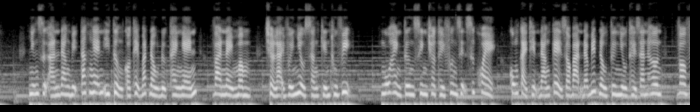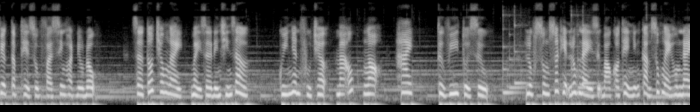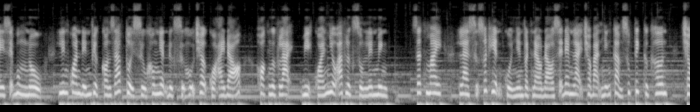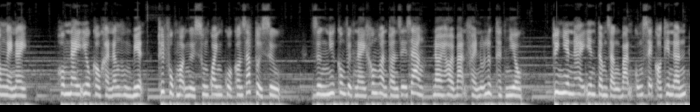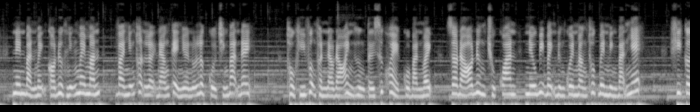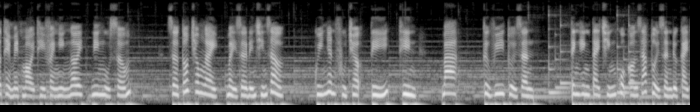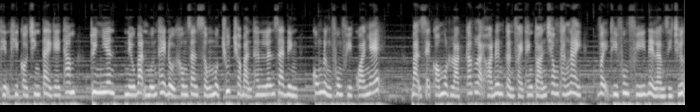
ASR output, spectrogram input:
Những dự án đang bị tắc nghẽn ý tưởng có thể bắt đầu được thay ngén và nảy mầm, trở lại với nhiều sáng kiến thú vị. Ngũ hành tương sinh cho thấy phương diện sức khỏe cũng cải thiện đáng kể do bạn đã biết đầu tư nhiều thời gian hơn vào việc tập thể dục và sinh hoạt điều độ. Giờ tốt trong ngày, 7 giờ đến 9 giờ. Quý nhân phù trợ, Mão, Ngọ. 2. Tử vi tuổi Sửu. Lục xung xuất hiện lúc này dự báo có thể những cảm xúc ngày hôm nay sẽ bùng nổ, liên quan đến việc con giáp tuổi Sửu không nhận được sự hỗ trợ của ai đó, hoặc ngược lại, bị quá nhiều áp lực dồn lên mình. Rất may là sự xuất hiện của nhân vật nào đó sẽ đem lại cho bạn những cảm xúc tích cực hơn trong ngày này. Hôm nay yêu cầu khả năng hùng biện, thuyết phục mọi người xung quanh của con giáp tuổi Sửu. Dường như công việc này không hoàn toàn dễ dàng, đòi hỏi bạn phải nỗ lực thật nhiều. Tuy nhiên hãy yên tâm rằng bạn cũng sẽ có thiên ấn, nên bản mệnh có được những may mắn và những thuận lợi đáng kể nhờ nỗ lực của chính bạn đây. Thổ khí vượng phần nào đó ảnh hưởng tới sức khỏe của bản mệnh, do đó đừng chủ quan, nếu bị bệnh đừng quên mang thuốc bên mình bạn nhé. Khi cơ thể mệt mỏi thì phải nghỉ ngơi, đi ngủ sớm, Giờ tốt trong ngày, 7 giờ đến 9 giờ. Quý nhân phù trợ, tí, thìn. 3. Tử vi tuổi dần Tình hình tài chính của con giáp tuổi dần được cải thiện khi có chính tài ghé thăm. Tuy nhiên, nếu bạn muốn thay đổi không gian sống một chút cho bản thân lẫn gia đình, cũng đừng phung phí quá nhé. Bạn sẽ có một loạt các loại hóa đơn cần phải thanh toán trong tháng này, vậy thì phung phí để làm gì chứ?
